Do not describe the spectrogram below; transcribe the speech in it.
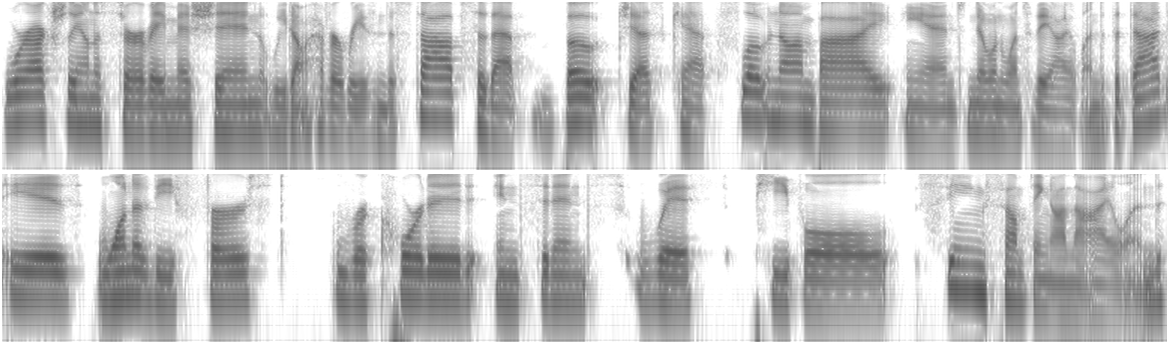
we're actually on a survey mission. We don't have a reason to stop. So that boat just kept floating on by and no one went to the island. But that is one of the first recorded incidents with people seeing something on the island.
